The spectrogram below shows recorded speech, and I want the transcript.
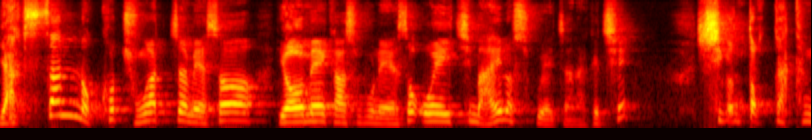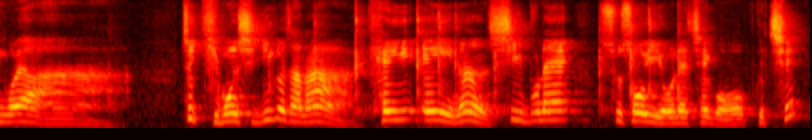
약산 넣고 중화점에서 염의 가수분해해서 OH 마이너스 구했잖아. 그렇지? 식은 똑같은 거야. 즉 기본식 이거잖아. Ka는 C분의 수소이온의 제곱. 그렇지?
